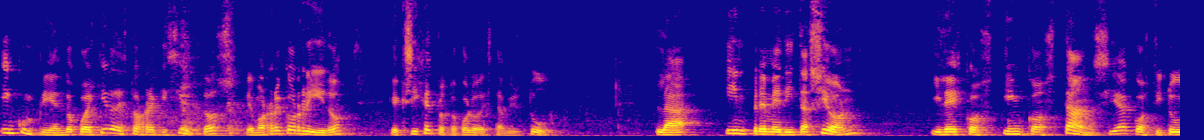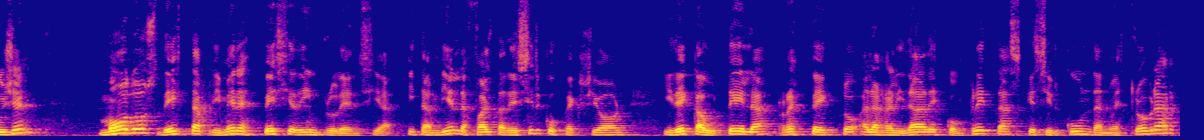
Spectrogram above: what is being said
incumpliendo cualquiera de estos requisitos que hemos recorrido exige el protocolo de esta virtud. La impremeditación y la inconstancia constituyen modos de esta primera especie de imprudencia y también la falta de circunspección y de cautela respecto a las realidades concretas que circundan nuestro obrar,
